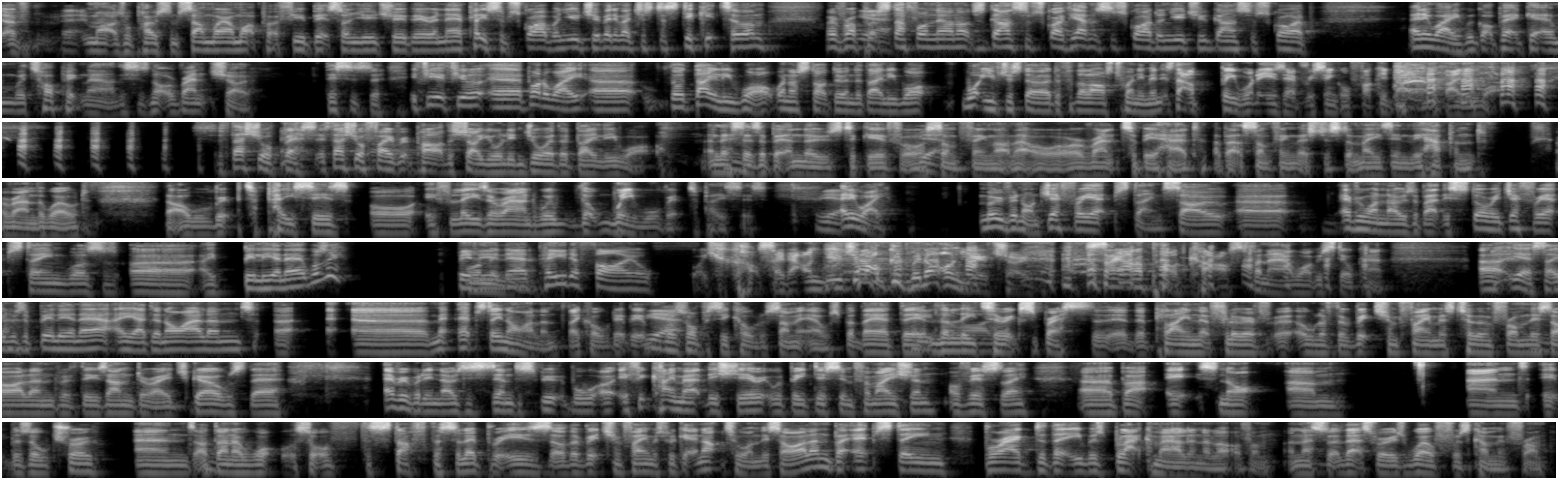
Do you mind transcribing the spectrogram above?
might as well post them somewhere. I might put a few bits on YouTube here and there. Please subscribe on YouTube anyway, just to stick it to them. Whether I put Yeah. stuff on there or not, just go and subscribe. If you haven't subscribed on YouTube, go and subscribe. Anyway, we've got to better get on with topic now. This is not a rant show. This is the if you if you uh, by the way uh the daily what when I start doing the daily what what you've just heard for the last 20 minutes that'll be what it is every single fucking day on the daily what if that's your best if that's your favorite part of the show you'll enjoy the daily what unless there's a bit of news to give or Yeah. something like that or a rant to be had about something that's just amazingly happened around the world that I will rip to pieces or if Lee's around we, that we will rip to pieces Yeah. Anyway, moving on. Jeffrey Epstein. So uh, everyone knows about this story. Jeffrey Epstein was uh, a billionaire, was he? billionaire paedophile. Well, you can't say that on YouTube. Oh, good, we're not on YouTube. say it on a podcast for now while we still can. Uh, yes, yeah, so he was a billionaire. He had an island, uh, Epstein Island, they called it. It yeah. was obviously called something else, but they had the Lolita Express, the, the, plane that flew all of the rich and famous to and from this mm. island with these underage girls there. Everybody knows this is undisputable. Uh, if it came out this year, it would be disinformation, obviously, uh, but it's not. Um, and it was all true and I don't know what sort of the stuff the celebrities or the rich and famous were getting up to on this island. But Epstein bragged that he was blackmailing a lot of them, and that's that's where his wealth was coming from.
